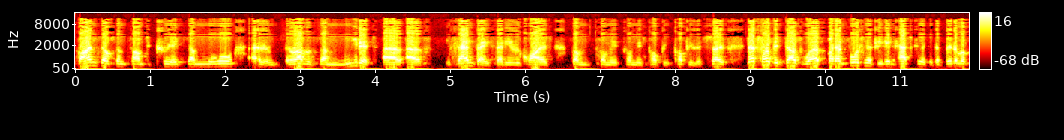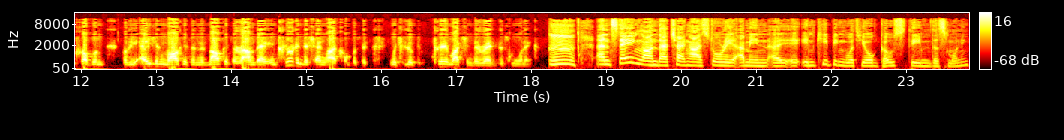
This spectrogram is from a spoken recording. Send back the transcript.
buy himself some time to create some more, uh, rather some needed uh, uh, fan base that he requires from from his, from his populace. So let's hope it does work. But unfortunately, it has created a bit of a problem for the Asian markets and the markets around there, including the Shanghai Composite, which looked pretty much in the red this morning. Mm. And staying on that Shanghai story, I mean, uh, in keeping with your ghost theme this morning,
